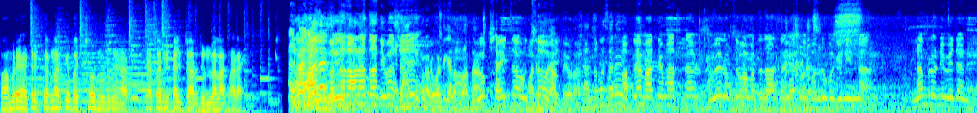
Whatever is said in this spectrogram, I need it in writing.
भांबरे हॅट्रिक करणार की बच्छाव निवडून येणार? याचा निकाल चार जूनला लागणार आहे. मतदानाचा दिवस आहे. लोकशाहीचा उत्सव आहे. आपल्या माध्यमातून धुळे लोकसभा मतदारसंघातील बंधू भगिनींना नम्र निवेदन आहे.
